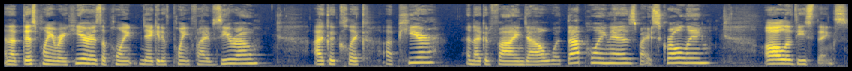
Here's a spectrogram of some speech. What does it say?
and that this point right here is a point negative 0.50. I could click up here and I could find out what that point is by scrolling, all of these things.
